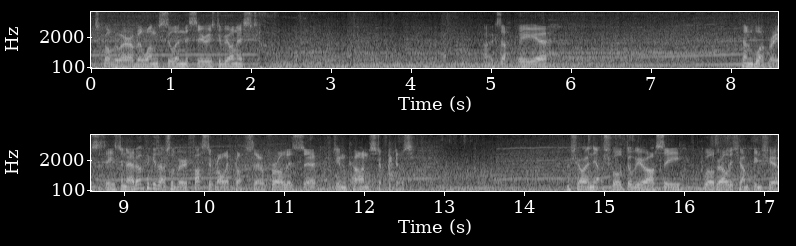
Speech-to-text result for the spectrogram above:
It's probably where I belong still in this series to be honest. Not exactly uh, Ken Block races these, don't I? I don't think he's actually very fast at Rallycross though for all his uh, Gymkhana stuff he does. I'm sure in the actual WRC World Rally Championship,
